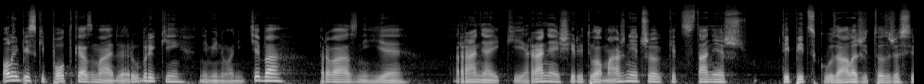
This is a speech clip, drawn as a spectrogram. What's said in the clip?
Olympijský podcast má aj dve rubriky, neminú ani teba. Prvá z nich je raňajky, raňajší rituál. Máš niečo, keď staneš typickú záležitosť, že si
